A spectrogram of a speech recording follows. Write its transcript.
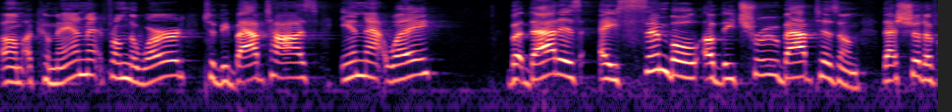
um, a commandment from the Word to be baptized in that way. But that is a symbol of the true baptism that should have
